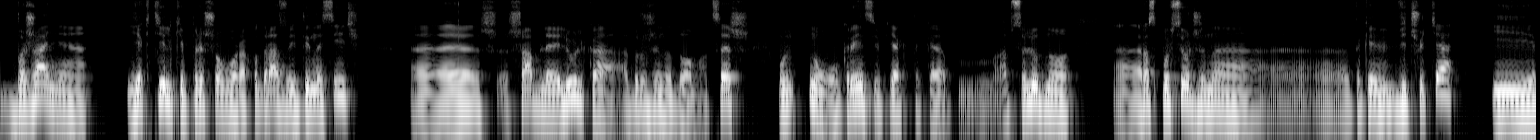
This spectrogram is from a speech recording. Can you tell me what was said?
бажання, як тільки прийшов ворог, одразу йти на січ. Е, шабля і люлька, а дружина дома. Це ж ну, українців як таке абсолютно е, розповсюджене е, таке відчуття, і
